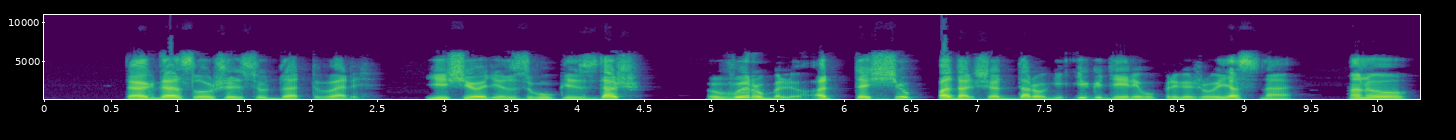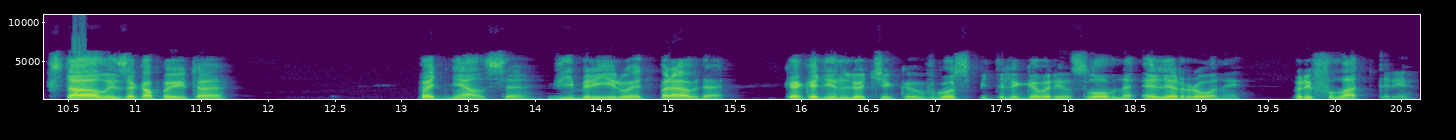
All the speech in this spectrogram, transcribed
— Тогда слушай сюда, тварь. Еще один звук издашь, Вырублю, оттащу подальше от дороги и к дереву привяжу, ясно? А ну, встал из-за копыта. Поднялся, вибрирует, правда, как один летчик в госпитале говорил, словно элероны при флаттере.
